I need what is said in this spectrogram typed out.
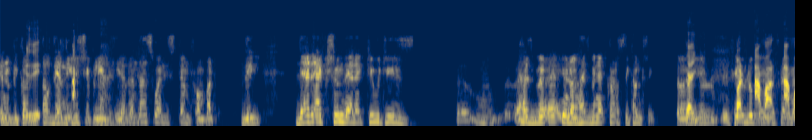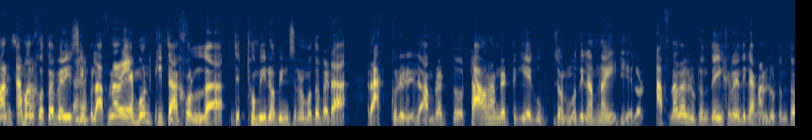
you know, because The- of their leadership lived here, and that's where it stemmed from. But the their action, their activities, uh, has been, uh, you know, has been across the country. আমার কথা ভেরি uh, সিম্পল আপনারা এমন কিতা করলা যে টমি রবিনসনের মতো বেটা রাগ করে নিল আমরা তো টাউন হামলেট থেকে এগু জন্ম দিলাম না ইডিএল আপনারা লুটন তো এইখানে দিলে কারণ লুটন তো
